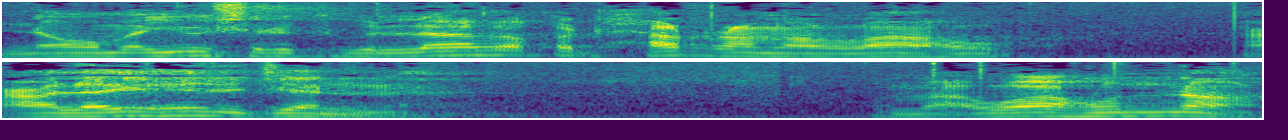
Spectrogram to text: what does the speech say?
إنه من يشرك بالله فقد حرم الله عليه الجنة ومأواه النار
